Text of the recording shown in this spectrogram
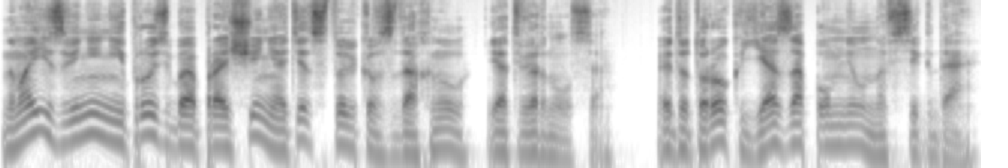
На мои извинения и просьбы о прощении отец только вздохнул и отвернулся. Этот урок я запомнил навсегда.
